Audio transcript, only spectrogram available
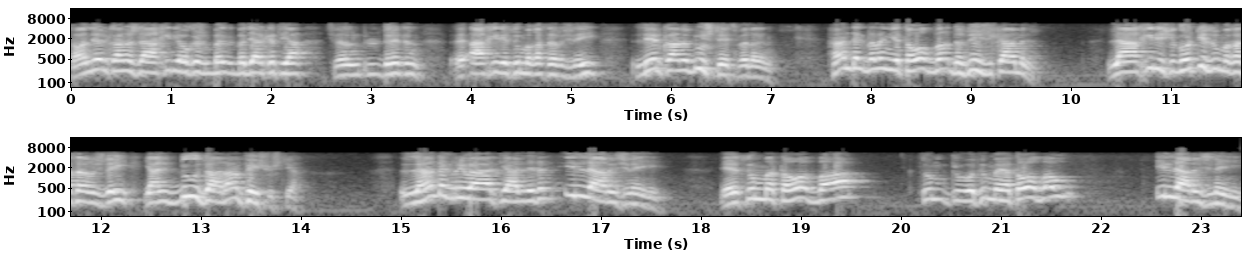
طبعا ليه كانش لاخير وكش بديار كتيا دريت اخير ثم غسل رجليه ليه كان دوش تيت بدلن عندك دلن يتوضأ دزنيج كامل. لاخير إيش قلتي ثم غسل رجليه يعني دو زاران بيشوشتيا لهندك روايات يعني إلا رجليه ثم توضأ ثم ثم يتوضأ إلا رجليه.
